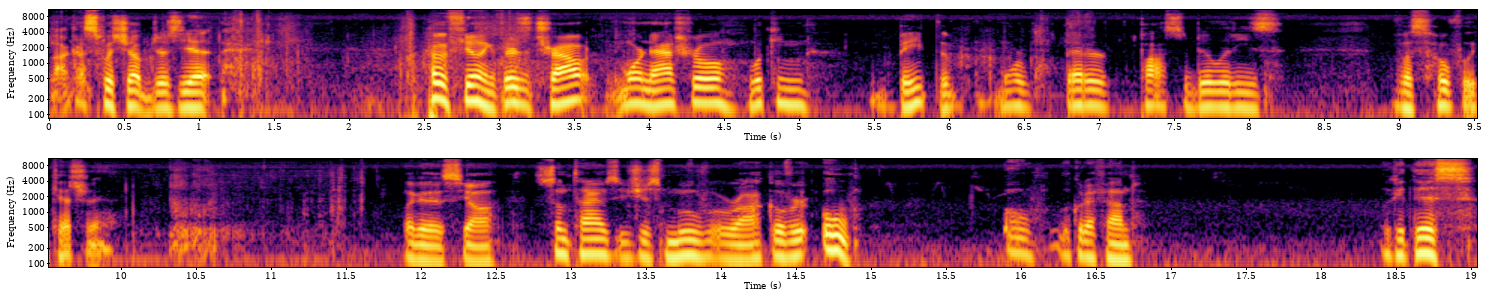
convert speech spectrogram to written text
Not gonna switch up just yet. I have a feeling if there's a trout, more natural looking bait, the more better possibilities of us hopefully catching it. Look at this, y'all. Sometimes you just move a rock over. Oh, oh, look what I found. Look at this.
